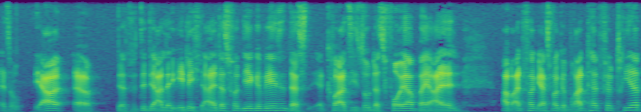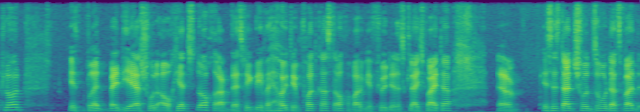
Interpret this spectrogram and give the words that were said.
also ja, äh, das sind ja alle ähnlichen Alters von dir gewesen, dass quasi so das Feuer bei allen am Anfang erstmal gebrannt hat für Triathlon es brennt bei dir ja schon auch jetzt noch, ähm, deswegen nehmen wir ja heute den Podcast auf, aber wir führen ja das gleich weiter. Ähm, ist es dann schon so, dass man,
